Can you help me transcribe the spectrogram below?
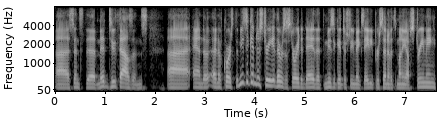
uh, since the mid 2000s. Uh, and uh, and of course the music industry. There was a story today that the music industry makes 80% of its money off streaming.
